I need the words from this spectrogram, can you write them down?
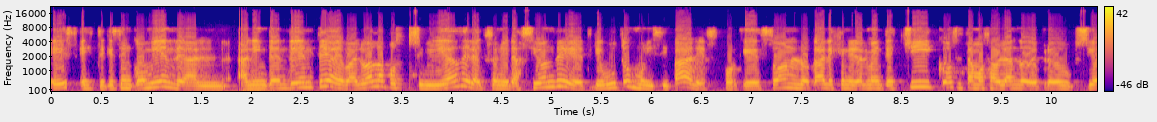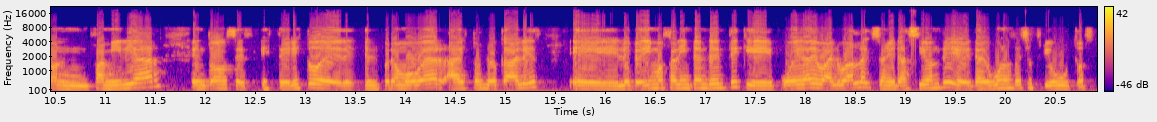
es este, que se encomiende al, al, intendente a evaluar la posibilidad de la exoneración de tributos municipales, porque son locales generalmente chicos, estamos hablando de producción familiar, entonces este, esto de, promover a estos locales, eh, le pedimos al intendente que pueda evaluar la exoneración de, de algunos de esos tributos.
